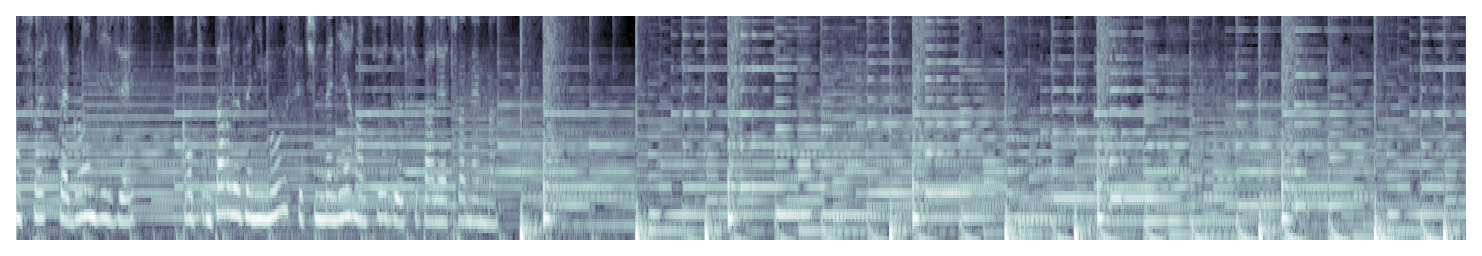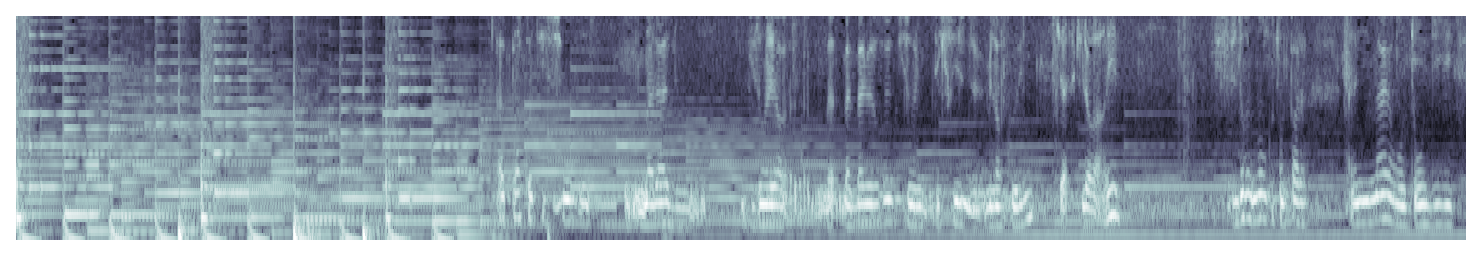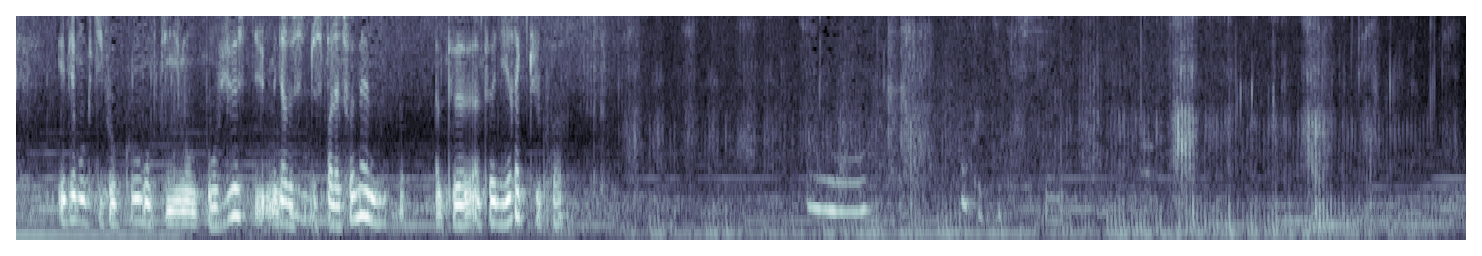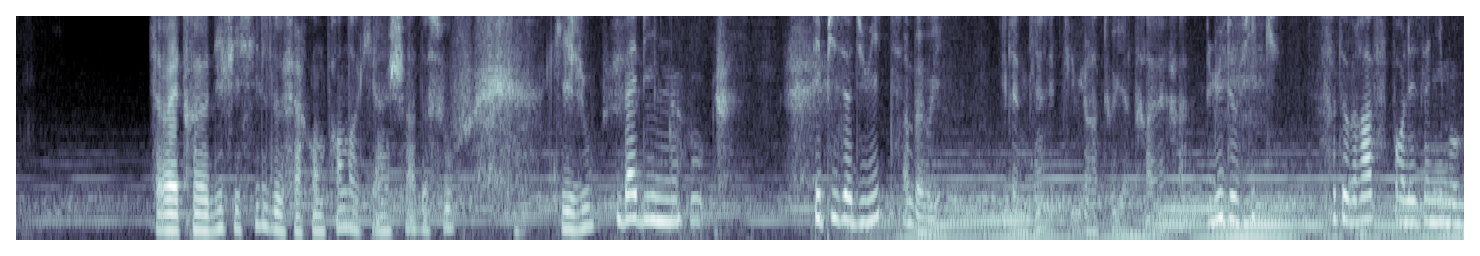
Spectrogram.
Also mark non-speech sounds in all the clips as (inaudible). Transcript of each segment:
Françoise Sagan disait Quand on parle aux animaux, c'est une manière un peu de se parler à soi-même. À part quand ils sont malades ou ont l'air euh, ma- malheureux, qu'ils ont des crises de mélancolie, c'est à ce qui leur arrive. Généralement, quand on parle animal, on dit Eh bien, mon petit coco, mon petit, mon, mon vieux, c'est une manière de, se- de se parler à soi-même. Un peu, un peu direct, je crois. Ça va être difficile de faire comprendre qu'il y a un chat dessous (laughs) qui joue. Babine. Épisode 8. Ah bah oui, il aime bien les petites gratouilles à travers. Ludovic, photographe pour les animaux.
